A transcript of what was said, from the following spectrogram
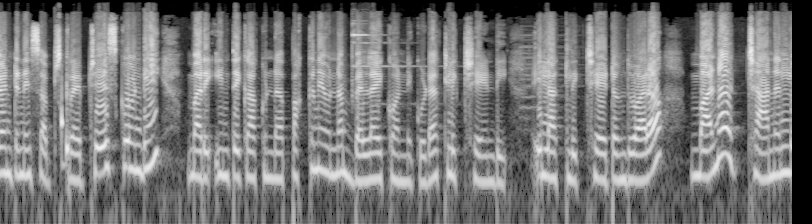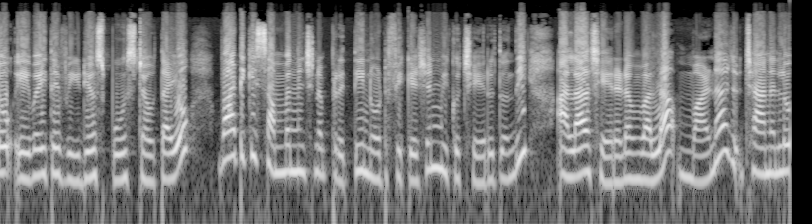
వెంటనే సబ్స్క్రైబ్ చేసుకోండి. మరి ఇంతే కాకుండా పక్కనే ఉన్న బెల్ ఐకాన్ని కూడా క్లిక్ చేయండి. ఇలా క్లిక్ చేయటం ద్వారా మన ఛానల్లో ఏవైతే వీడియోస్ పోస్ట్ అవుతాయో వాటికి సంబంధించిన ప్రతి నోటిఫికేషన్ మీకు చేరుతుంది. అలా చేరడం వల్ల మన ఛానల్లో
